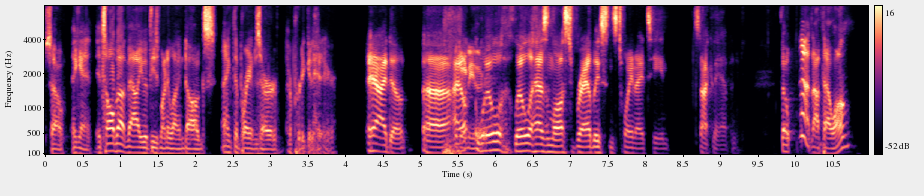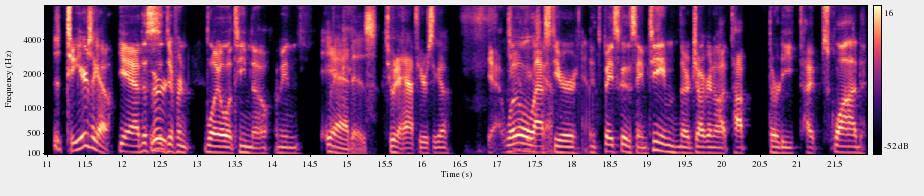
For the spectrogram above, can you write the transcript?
So again, it's all about value with these money line dogs. I think the Braves are a pretty good hit here. Yeah, I don't. Uh, I don't don't. either. Loyola, Loyola hasn't lost to Bradley since 2019. It's not going to happen. Nope. Not, not that long. Two years ago. Yeah, this is a different Loyola team, though. I mean, Yeah, it is. Two and a half years ago. yeah, Loyola years last ago. year, Yeah. it's basically the same team. They're juggernaut, top 30 type squad.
